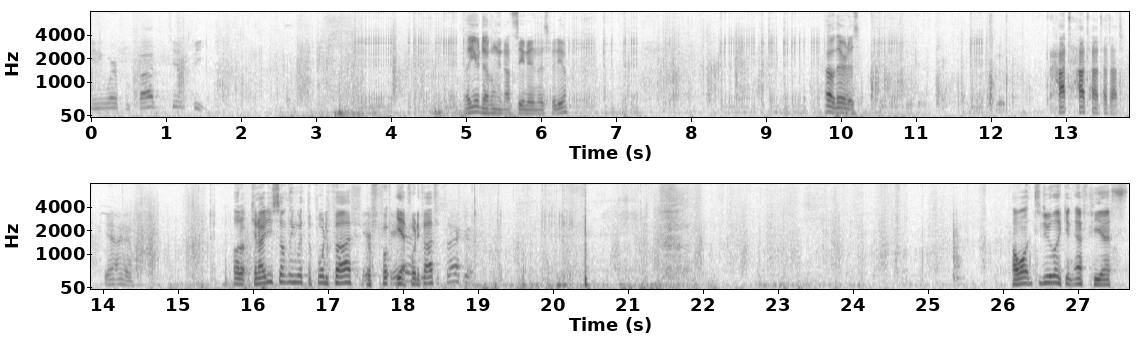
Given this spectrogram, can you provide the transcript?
Anywhere from five to ten feet. Oh, you're definitely not seeing it in this video. Oh, there it is. Hot, hot, hot, hot, hot. Yeah, I know. Hold up. Can I do something with the 45? or fo- yeah, 45. Second. I want to do like an FPS.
